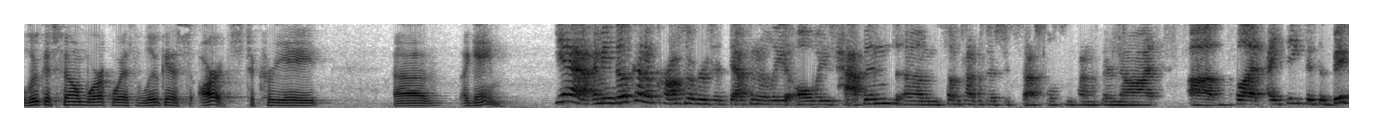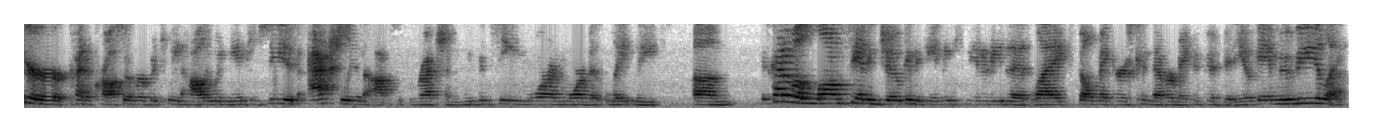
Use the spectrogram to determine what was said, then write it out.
Lucasfilm? Work with Lucas Arts to create uh, a game? Yeah, I mean, those kind of crossovers have definitely always happened. Um, sometimes they're successful, sometimes they're not. Uh, but I think that the bigger kind of crossover between Hollywood and games you'll see is actually in the opposite direction. We've been seeing more and more of it lately. Um, it's kind of a long-standing joke in the gaming community that like filmmakers can never make a good video game movie. Like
